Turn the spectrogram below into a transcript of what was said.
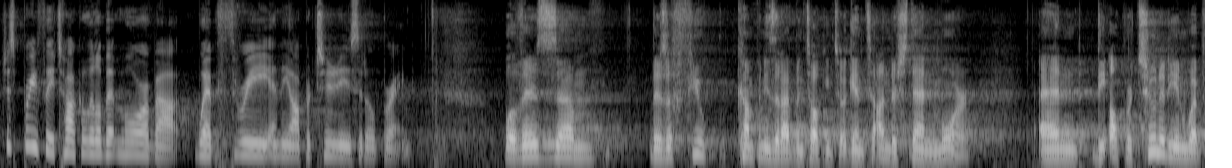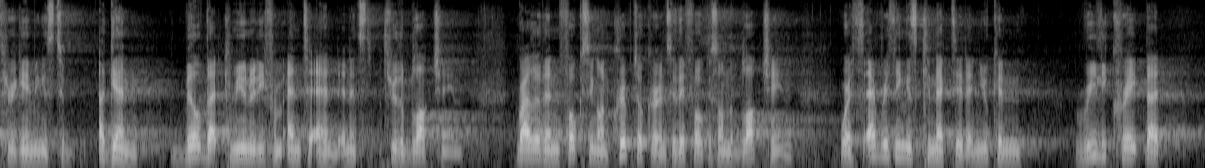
Just briefly talk a little bit more about Web3 and the opportunities it'll bring. Well, there's, um, there's a few companies that I've been talking to, again, to understand more. And the opportunity in Web3 gaming is to, again, build that community from end to end, and it's through the blockchain. Rather than focusing on cryptocurrency, they focus on the blockchain, where everything is connected, and you can really create that,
